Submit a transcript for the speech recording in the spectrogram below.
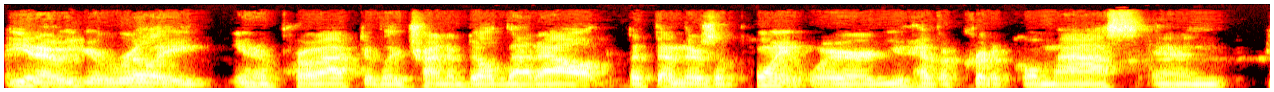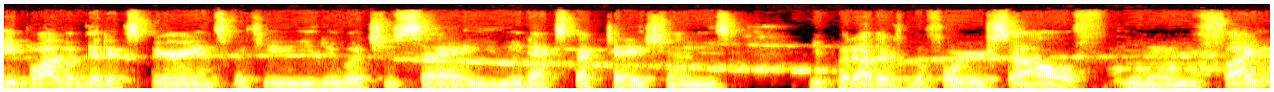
you know, you're really, you know, proactively trying to build that out. But then there's a point where you have a critical mass and people have a good experience with you. You do what you say, you meet expectations, you put others before yourself, you know, you fight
